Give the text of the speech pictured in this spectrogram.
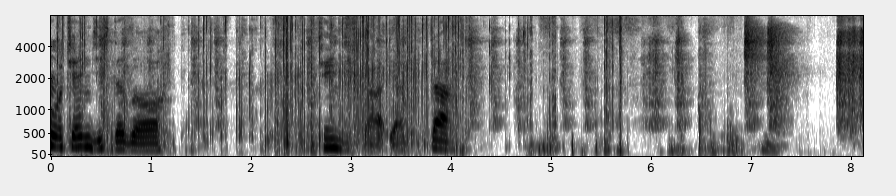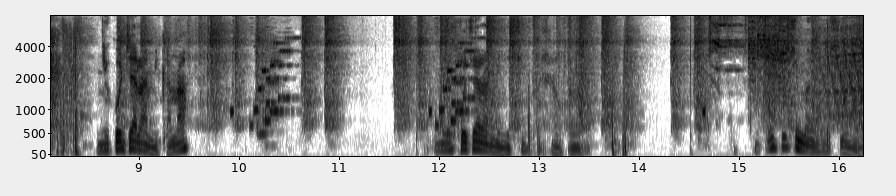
もうチェンジしたぞ。チェンジした。やった。うん、猫じゃらみかな猫じゃらみに進化したのかな猫獅子舞欲しいな、なんか。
